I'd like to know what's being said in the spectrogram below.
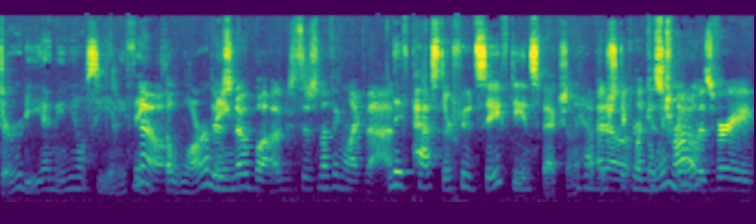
dirty. I mean, you don't see anything no, alarming. There's no bugs. There's nothing like that. They've passed their food safety inspection. They have I their know, sticker like, in the window. Toronto is very,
